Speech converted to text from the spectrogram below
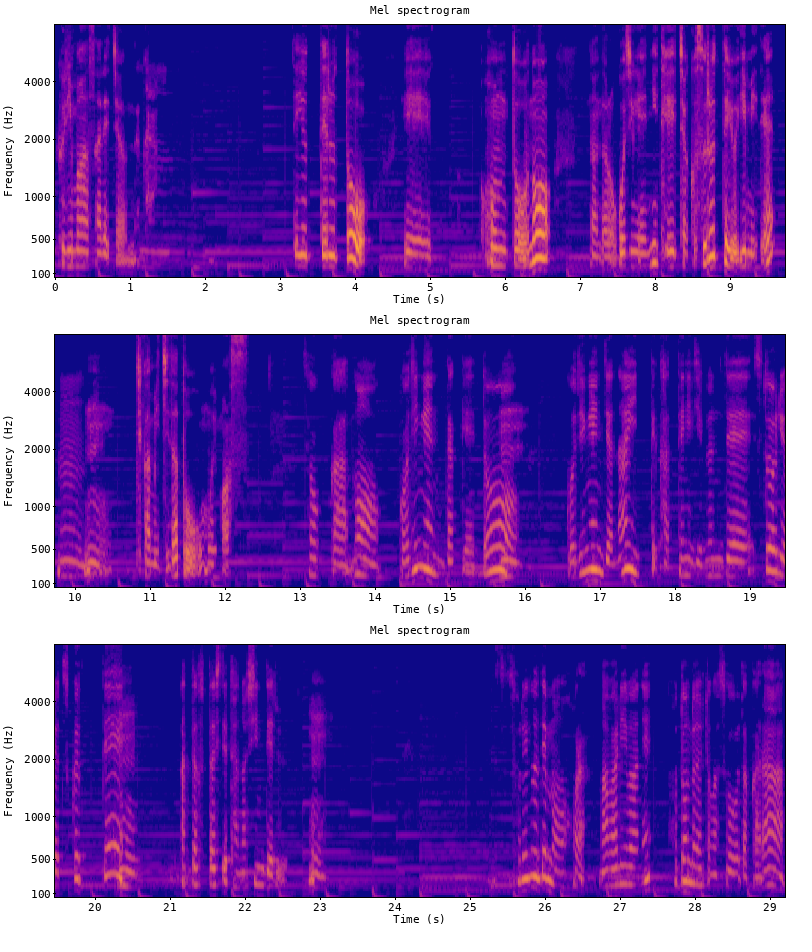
振り回されちゃうんだから。って言ってると、えー本当の、なんだろう、5次元に定着するっていう意味で、うん。うんうん、近道だと思います。そっか、もう5次元だけど、うん。5次元じゃないって勝手に自分でストーリーを作って、うん。あったふたして楽しんでる。うん。それがでも、ほら、周りはね、ほとんどの人がそうだから、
